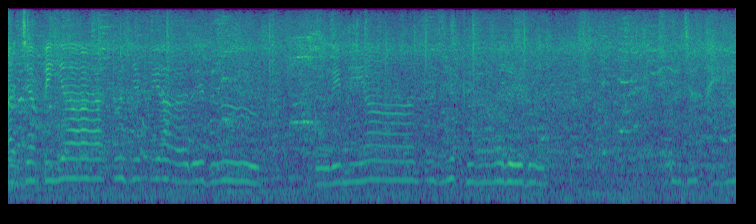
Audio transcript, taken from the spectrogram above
आजा पिया तुझे प्यार दू गोरी मिया तुझे प्यार दू पिया.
